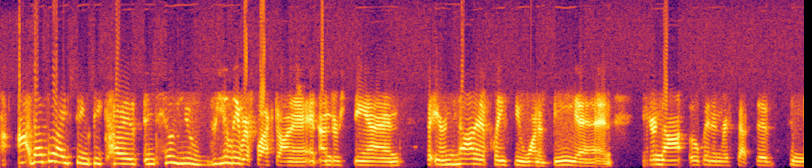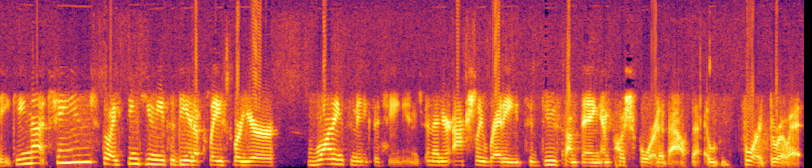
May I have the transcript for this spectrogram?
Uh, that's what I think because until you really reflect on it and understand that you're not in a place you want to be in, you're not open and receptive to making that change. So I think you need to be in a place where you're wanting to make the change and then you're actually ready to do something and push forward about that, forward through it.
